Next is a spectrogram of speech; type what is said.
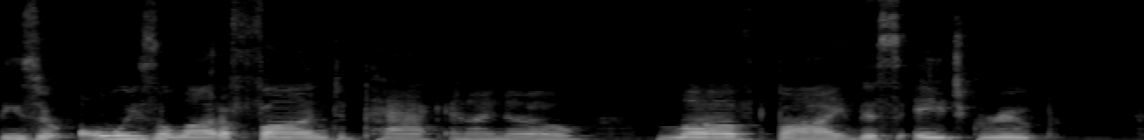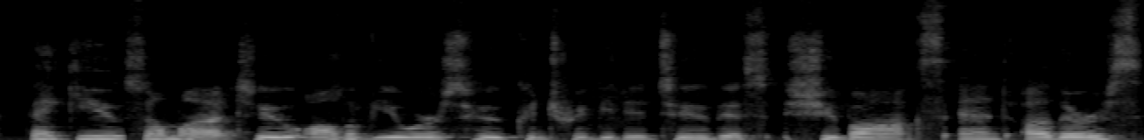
These are always a lot of fun to pack and I know loved by this age group. Thank you so much to all the viewers who contributed to this shoebox and others.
